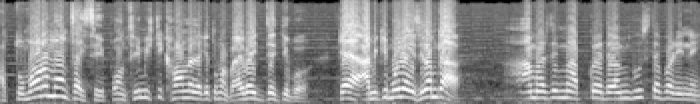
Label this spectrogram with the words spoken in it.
আর তোমারও মন চাইছে পঞ্চের মিষ্টি খাওয়ানো লাগে তোমার ভাই ভাই যাইতে কে আমি কি মরে গেছিলাম কা? আমার যে মাফ করে দাও আমি বুঝতে পারি নাই।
